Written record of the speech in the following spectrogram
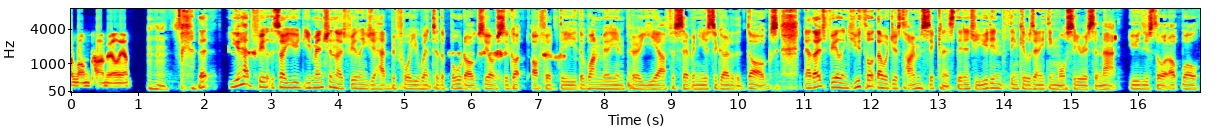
a long time earlier. Mm-hmm. That you had feel so you you mentioned those feelings you had before you went to the Bulldogs. You obviously got offered the the one million per year for seven years to go to the Dogs. Now those feelings, you thought they were just homesickness, didn't you? You didn't think it was anything more serious than that. You just thought, oh well,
